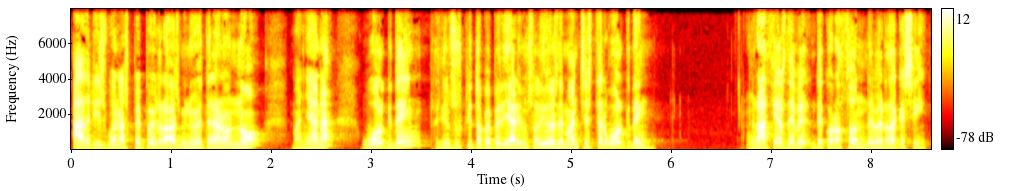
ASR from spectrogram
Adris, buenas, Pepe, ¿y grabas mi nuevo veterano? No, mañana. Walkden, recién suscrito a Pepe Diario, un saludo desde Manchester. Walkden, Gracias de, corazón, de verdad que sí.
